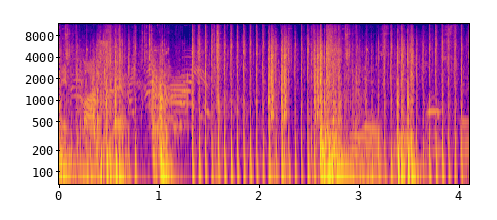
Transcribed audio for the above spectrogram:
Imposter. he is the imposter.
